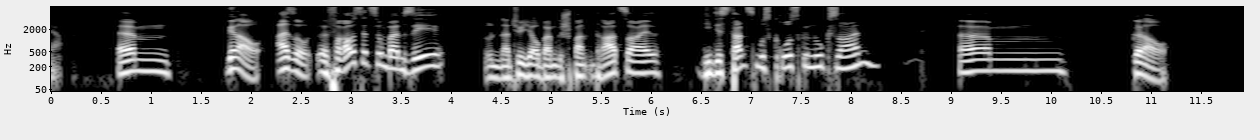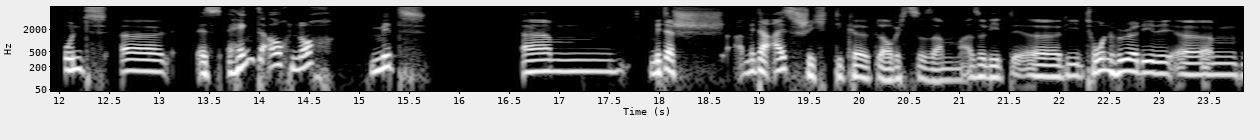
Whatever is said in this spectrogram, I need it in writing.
Ja. Ähm, genau, also äh, Voraussetzung beim See und natürlich auch beim gespannten Drahtseil, die Distanz muss groß genug sein. Ähm, genau. Und äh, es hängt auch noch mit, ähm, mit, der, Sch mit der Eisschichtdicke, glaube ich, zusammen. Also die, äh, die Tonhöhe, die. Ähm,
